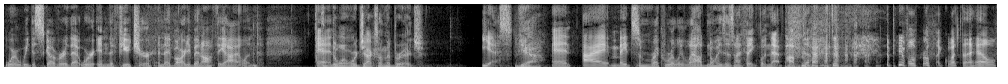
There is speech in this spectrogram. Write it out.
where we discover that we're in the future and they've already been off the island. And the one where Jack's on the bridge. yes, Yeah. and I made some like really loud noises. I think when that popped up, people were like, "What the hell?"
